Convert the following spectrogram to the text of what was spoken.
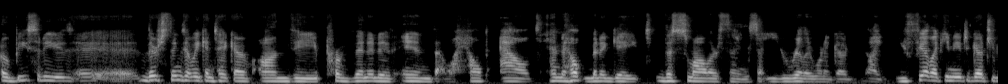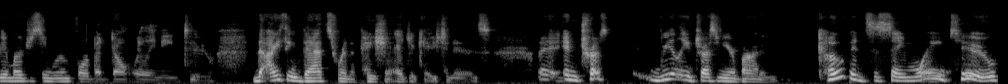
obesity is uh, there's things that we can take of on the preventative end that will help out and help mitigate the smaller things that you really want to go like you feel like you need to go to the emergency room for but don't really need to i think that's where the patient education is and trust really trusting your body COVID's the same way too.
